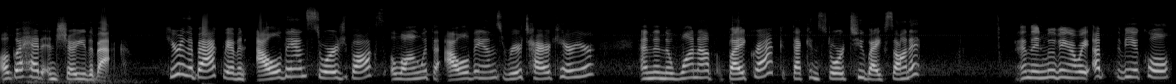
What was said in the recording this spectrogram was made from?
I'll go ahead and show you the back. Here in the back, we have an Owl Van storage box along with the Owl Van's rear tire carrier, and then the one-up bike rack that can store two bikes on it. And then moving our way up the vehicle,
